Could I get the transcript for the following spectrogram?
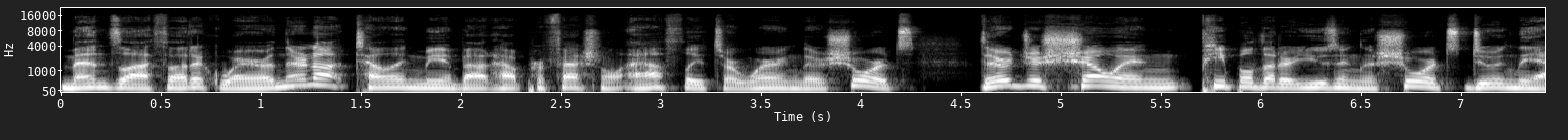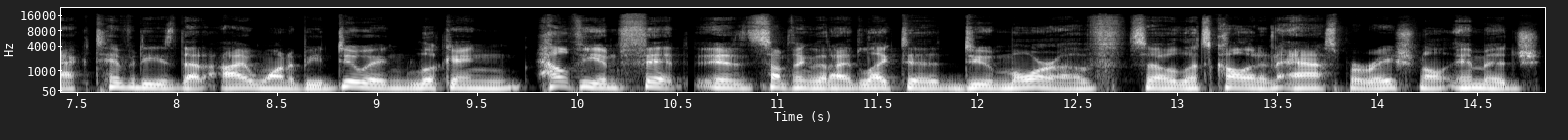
men's athletic wear. And they're not telling me about how professional athletes are wearing their shorts. They're just showing people that are using the shorts doing the activities that I want to be doing, looking healthy and fit is something that I'd like to do more of. So let's call it an aspirational image.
